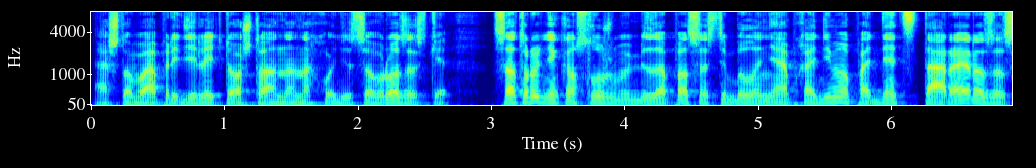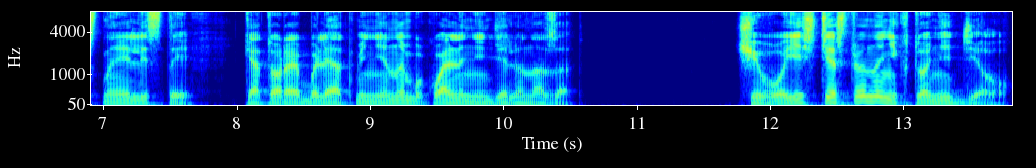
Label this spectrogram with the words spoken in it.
А чтобы определить то, что она находится в розыске – Сотрудникам службы безопасности было необходимо поднять старые разыскные листы, которые были отменены буквально неделю назад. Чего, естественно, никто не делал.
